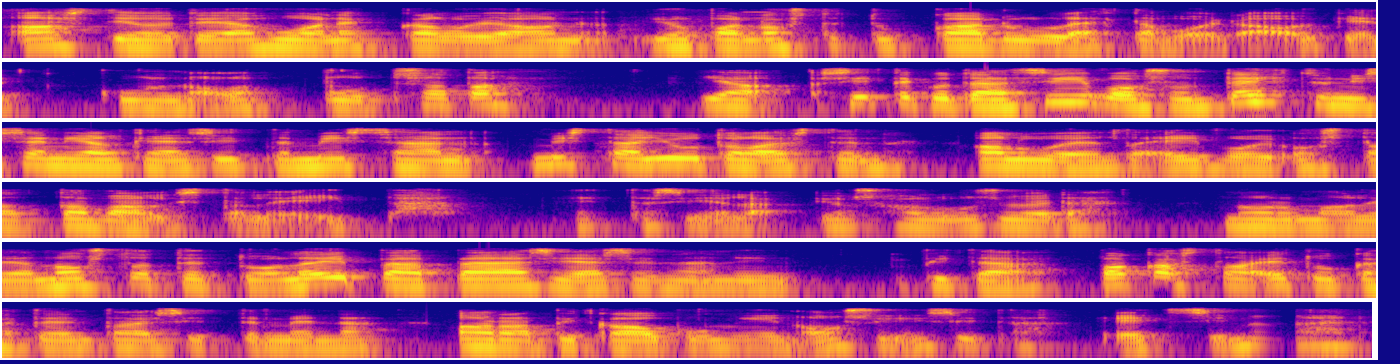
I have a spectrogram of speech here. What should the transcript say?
astioita ja huonekaluja on jopa nostettu kadulle, että voidaan oikein kunnolla putsata. Ja sitten kun tämä siivous on tehty, niin sen jälkeen sitten missään, mistään juutalaisten alueelta ei voi ostaa tavallista leipää. Että siellä, jos haluaa syödä normaalia nostatettua leipää pääsiäisenä, niin pitää pakastaa etukäteen tai sitten mennä arabikaupungin osiin sitä etsimään.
